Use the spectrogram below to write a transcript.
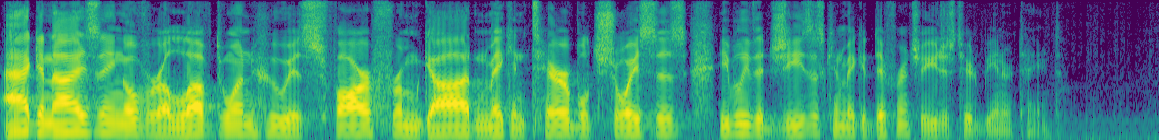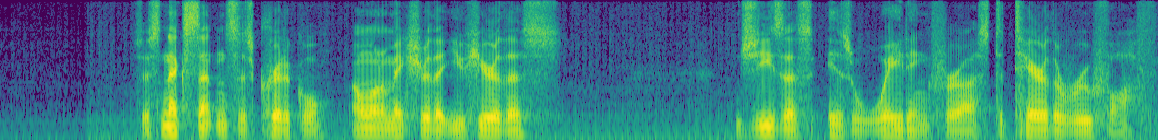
agonizing over a loved one who is far from God and making terrible choices? Do you believe that Jesus can make a difference, or are you just here to be entertained? So, this next sentence is critical. I want to make sure that you hear this. Jesus is waiting for us to tear the roof off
